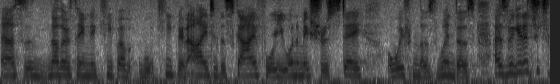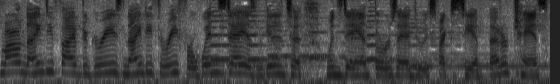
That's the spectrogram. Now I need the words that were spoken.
That's another thing to keep up, keep an eye to the sky for. You want to make sure to stay away from those windows. As we get into tomorrow, 95 degrees, 93 for Wednesday. As we get into Wednesday and Thursday, I do expect to see a better chance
